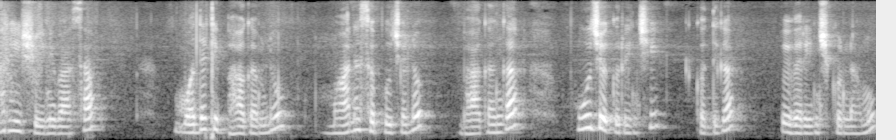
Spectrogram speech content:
హరే శ్రీనివాస. మొదటి భాగంలో మానస పూజలో భాగంగా పూజ గురించి కొద్దిగా వివరించుకున్నాము.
